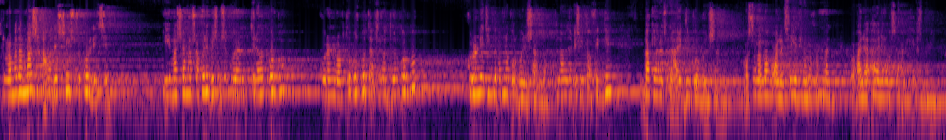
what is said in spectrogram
তো রমাদান মাস আমাদের শেষ করে দিচ্ছে। এই মাসে আমরা সকলে বেশি বেশি কোরআন তিলাওয়াত করব, কোরআনের অর্থ বুঝব সাথে অধ্যয়ন করব, কোরআন নিয়ে চিন্তা ভাবনা করব ইনশাআল্লাহ। আল্লাহ আমাদের বেশি তৌফিক দিন। ما كانت على عبد قرب إن شاء الله. وصلى الله على سيدنا محمد وعلى آله وصحبه أجمعين.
